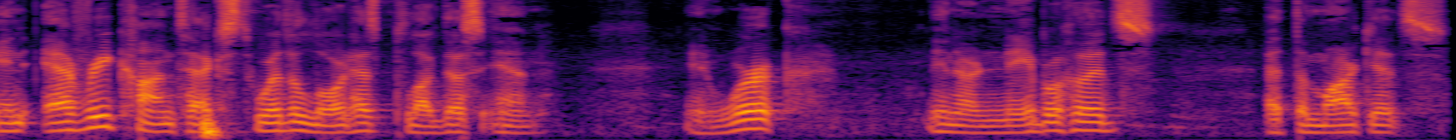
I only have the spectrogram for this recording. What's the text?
in every context where the Lord has plugged us in in work, in our neighborhoods, at the markets.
